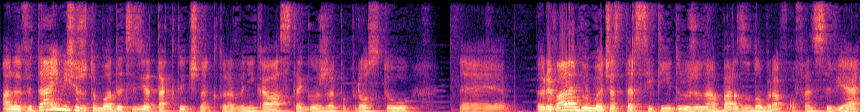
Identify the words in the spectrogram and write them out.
ale wydaje mi się, że to była decyzja taktyczna, która wynikała z tego, że po prostu rywalem był Manchester City, drużyna bardzo dobra w ofensywie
